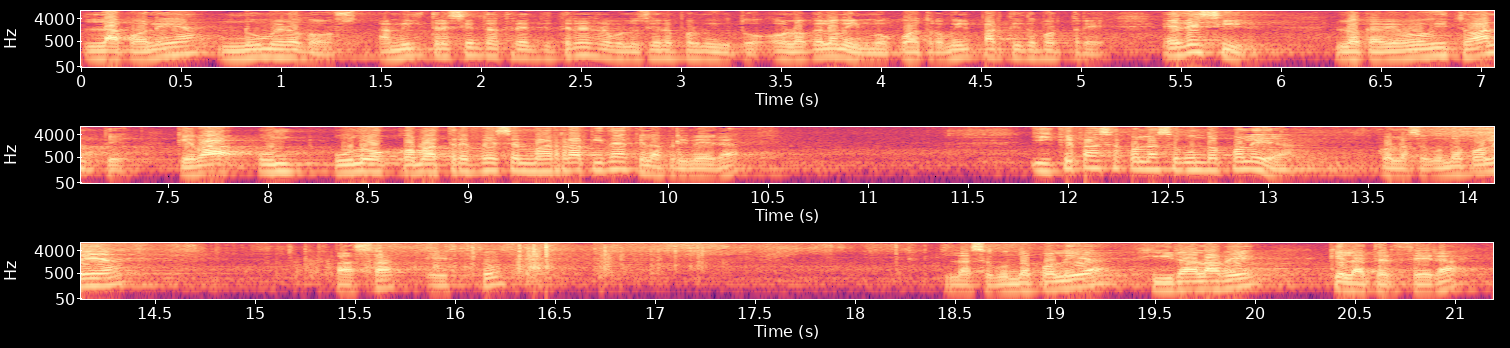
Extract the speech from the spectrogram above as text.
la polea número 2, a 1333 revoluciones por minuto, o lo que es lo mismo, 4000 partido por 3. Es decir, lo que habíamos visto antes, que va 1,3 veces más rápida que la primera. ¿Y qué pasa con la segunda polea? Con la segunda polea pasa esto. La segunda polea gira a la vez que la tercera.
